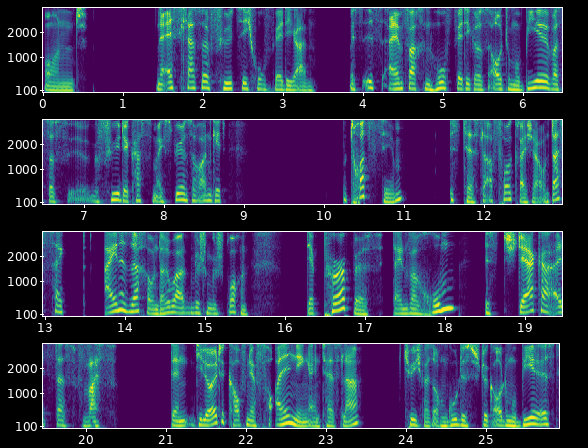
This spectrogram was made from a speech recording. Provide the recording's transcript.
Und eine S-Klasse fühlt sich hochwertiger an. Es ist einfach ein hochwertigeres Automobil, was das äh, Gefühl der Customer Experience auch angeht. Und trotzdem ist Tesla erfolgreicher. Und das zeigt eine Sache, und darüber hatten wir schon gesprochen. Der Purpose, dein Warum, ist stärker als das Was. Denn die Leute kaufen ja vor allen Dingen ein Tesla. Natürlich, weil es auch ein gutes Stück Automobil ist.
